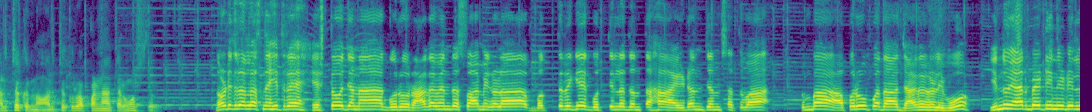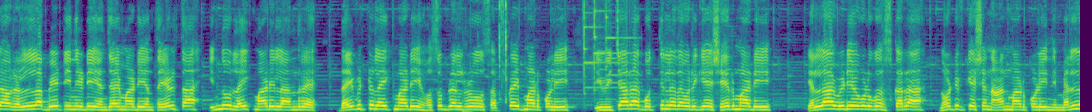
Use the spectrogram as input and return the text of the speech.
ಅರ್ಚಕರು ನಾವು, ಅರ್ಚಕರು ಅಪ್ಪಣ್ಣಾಚಾರ ಮೋಸ್ತರು. ನೋಡಿದ್ರಲ್ಲ ಸ್ನೇಹಿತರೆ, ಎಷ್ಟೋ ಜನ ಗುರು ರಾಘವೇಂದ್ರ ಸ್ವಾಮಿಗಳ ಭಕ್ತರಿಗೆ ಗೊತ್ತಿಲ್ಲದಂತಹ ಐಡನ್ ಜಮ್ಸ್ ಅಥವಾ ತುಂಬಾ ಅಪರೂಪದ ಜಾಗಗಳಿವು. ಇನ್ನು ಯಾರು ಭೇಟಿ ನೀಡಿಲ್ಲ, ಅವರೆಲ್ಲ ಭೇಟಿ ನೀಡಿ ಎಂಜಾಯ್ ಮಾಡಿ ಅಂತ ಹೇಳ್ತಾ, ಇನ್ನೂ ಲೈಕ್ ಮಾಡಿಲ್ಲ ಅಂದ್ರೆ ದಯವಿಟ್ಟು ಲೈಕ್ ಮಾಡಿ ಹೊಸಬ್ರೆಲ್ಲರೂ ಸಬ್ಸ್ಕ್ರೈಬ್ ಮಾಡ್ಕೊಳ್ಳಿ. ಈ ವಿಚಾರ ಗೊತ್ತಿಲ್ಲದವರಿಗೆ ಶೇರ್ ಮಾಡಿ. ಎಲ್ಲ ವಿಡಿಯೋಗಳಿಗೋಸ್ಕರ ನೋಟಿಫಿಕೇಶನ್ ಆನ್ ಮಾಡ್ಕೊಳ್ಳಿ. ನಿಮ್ಮೆಲ್ಲ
